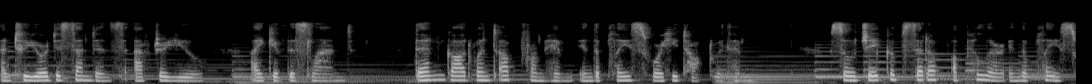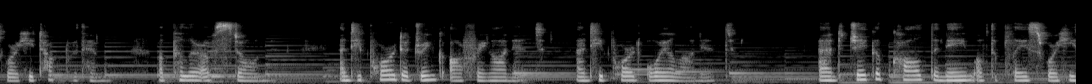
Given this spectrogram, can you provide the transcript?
and to your descendants after you I give this land. Then God went up from him in the place where he talked with him. So Jacob set up a pillar in the place where he talked with him, a pillar of stone and he poured a drink offering on it, and he poured oil on it. And Jacob called the name of the place where, he,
